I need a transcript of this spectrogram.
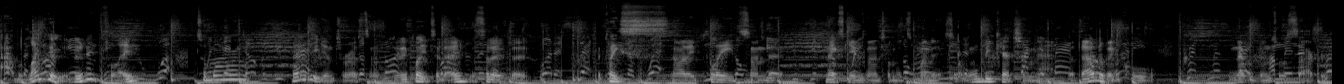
I would like to. Do they play tomorrow? That'd be interesting. Do they play today? It's today's day. They play. No, they played Sunday. Next game's not until next Monday, so I won't be catching that. But that would have been cool. Never been to a soccer game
